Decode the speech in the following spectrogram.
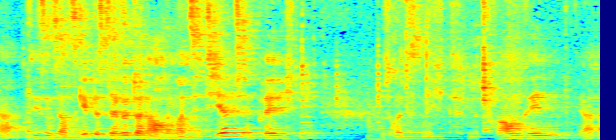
Ja, diesen Satz gibt es, der wird dann auch immer zitiert in Predigten. Du sollst nicht mit Frauen reden. Ja.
